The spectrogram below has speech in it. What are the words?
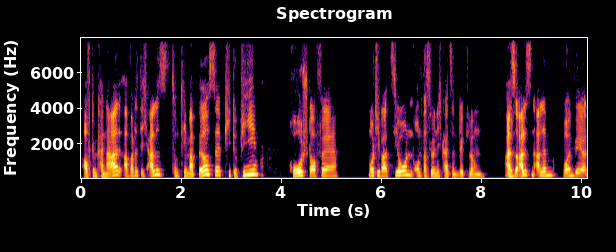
Auf dem Kanal erwartet dich alles zum Thema Börse, P2P, Rohstoffe, Motivation und Persönlichkeitsentwicklung. Also alles in allem wollen wir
